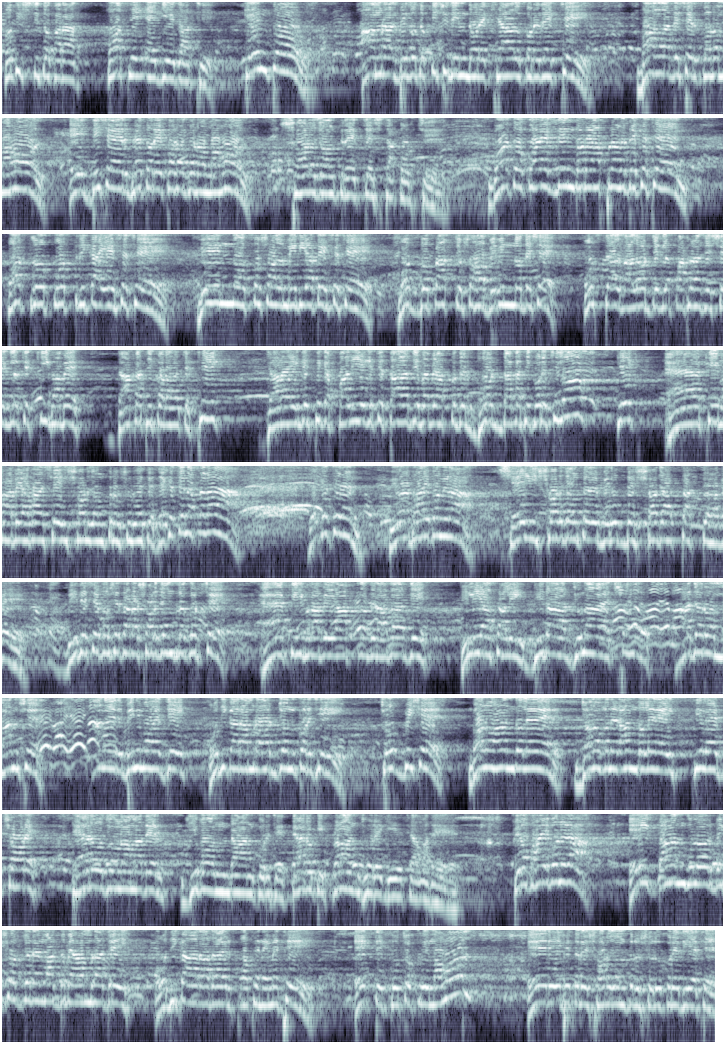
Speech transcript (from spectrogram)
প্রতিষ্ঠিত করার পথে এগিয়ে যাচ্ছি। কিন্তু আমরা বিগত কিছুদিন ধরে খেয়াল করে দেখছি, বাংলাদেশের কোন মহল এই দেশের ভেতরে কোন কোন মহল ষড়যন্ত্রের চেষ্টা করছে। গত কয়েকদিন ধরে আপনারা দেখেছেন, পত্র পত্রিকায় এসেছে, বিভিন্ন সোশ্যাল মিডিয়াতে এসেছে, মধ্যপ্রাচ্য সহ বিভিন্ন দেশে পোস্টাল ব্যালট যেগুলো পাঠানো হয়েছে, সেগুলোকে কীভাবে ডাকাতি করা হয়েছে, ঠিক যারা এই দেশ থেকে পালিয়ে গেছে, তারা যেভাবে আপনাদের ভোট ডাকাতি করেছিল, ঠিক একইভাবে আবার সেই ষড়যন্ত্র শুরু হয়েছে। দেখেছেন আপনারা? দেখেছেন? প্রিয় ভাই বোনেরা সেই ষড়যন্ত্রের বিরুদ্ধে সজাগ থাকতে হবে। বিদেশে বসে তারা ষড়যন্ত্র করছে। একইভাবে আপনাদের আবার যে ইলিয়াস আলী দিদা জুনায়দ সহ হাজারো মানুষের প্রাণের বিনিময়ে যে অধিকার আমরা অর্জন করেছি চব্বিশে গণ আন্দোলনের জনগণের আন্দোলনে এই সিলেট শহরে তেরো জন আমাদের জীবন দান করেছে, তেরোটি প্রাণ ঝরে গিয়েছে আমাদের। প্রিয় ভাই বোনেরা, এই প্রাণগুলোর বিসর্জনের মাধ্যমে আমরা যেই অধিকার আদায়ের পথে নেমেছি, একটি কুচক্রী মহল এর এই ভিতরে ষড়যন্ত্র শুরু করে দিয়েছে।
